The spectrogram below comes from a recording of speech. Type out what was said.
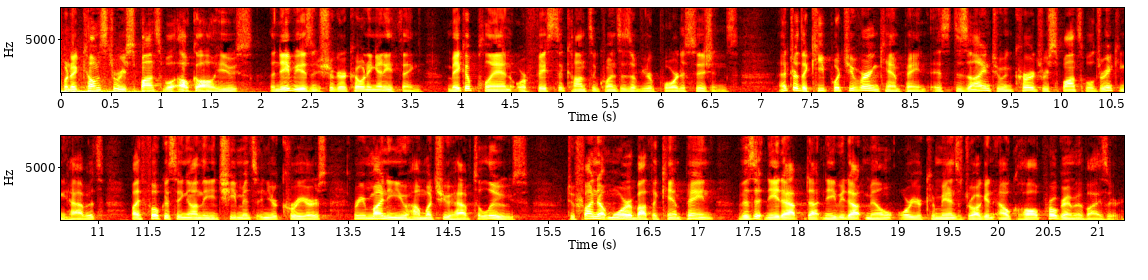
When it comes to responsible alcohol use, the Navy isn't sugarcoating anything. Make a plan or face the consequences of your poor decisions. Enter the Keep What You've Earned campaign. It's designed to encourage responsible drinking habits by focusing on the achievements in your careers and reminding you how much you have to lose. To find out more about the campaign, visit nadap.navy.mil or your command's drug and alcohol program advisor.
